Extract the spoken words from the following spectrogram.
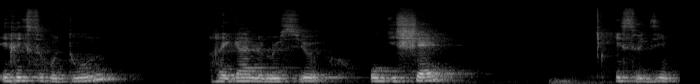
Eric se retourne regarde le monsieur au guichet et se dit,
